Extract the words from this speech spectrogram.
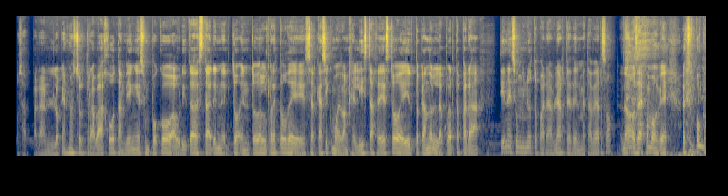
o sea, para lo que es nuestro trabajo, también es un poco ahorita estar en, el to- en todo el reto de ser casi como evangelistas de esto e ir tocándole la puerta para... ¿Tienes un minuto para hablarte del metaverso? ¿No? O sea, es como que es un poco,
